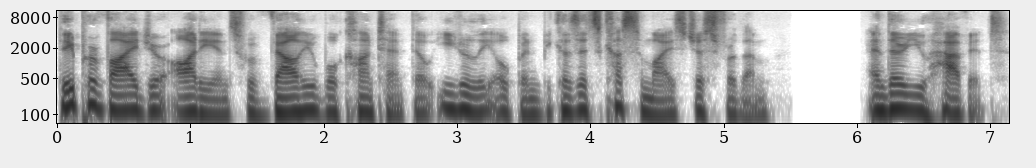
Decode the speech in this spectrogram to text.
They provide your audience with valuable content they'll eagerly open because it's customized just for them. And there you have it.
